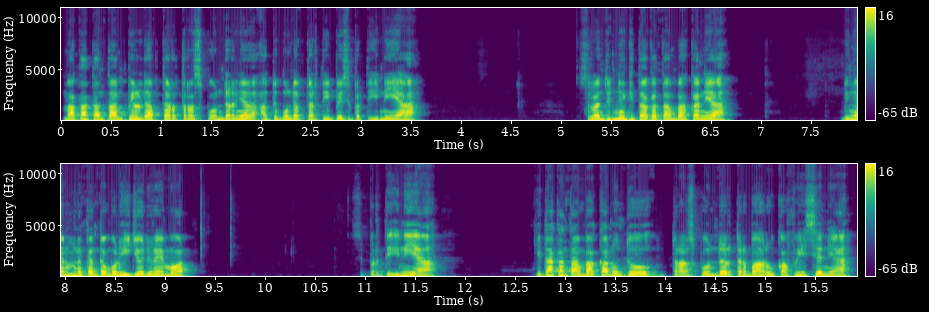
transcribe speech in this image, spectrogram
maka akan tampil daftar transpondernya ataupun daftar TP seperti ini ya. Selanjutnya kita akan tambahkan ya. Dengan menekan tombol hijau di remote. Seperti ini ya. Kita akan tambahkan untuk transponder terbaru Kavation ya.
